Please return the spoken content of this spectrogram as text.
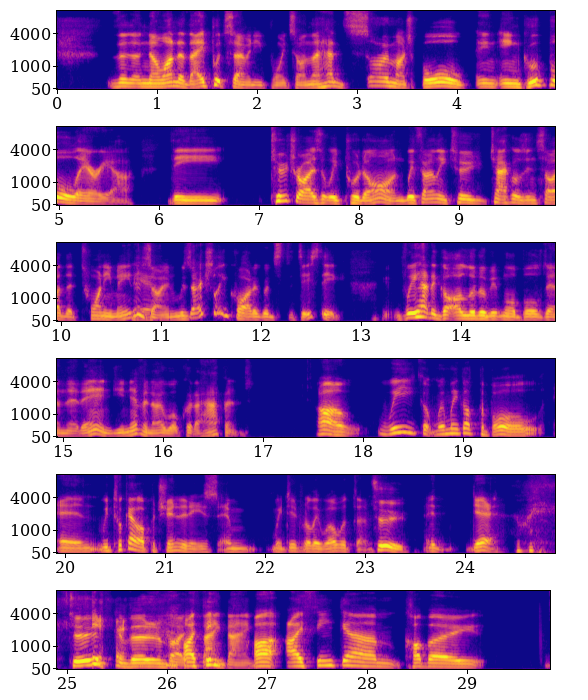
the, no wonder they put so many points on. They had so much ball in, in good ball area. The two tries that we put on with only two tackles inside the 20 meter Yeah. zone was actually quite a good statistic. If we had got a little bit more ball down that end, you never know what could have happened. Oh, we got when we got the ball and we took our opportunities and we did really well with them. Two, It, yeah, two, Yeah. converted them both. I bang, think- bang. Uh, I think um Cobbo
